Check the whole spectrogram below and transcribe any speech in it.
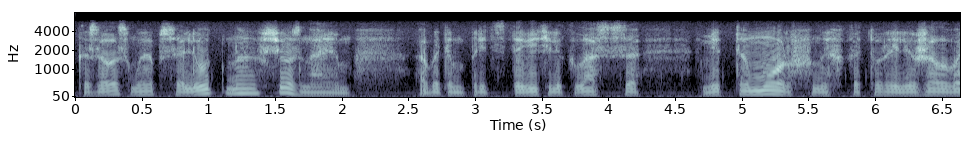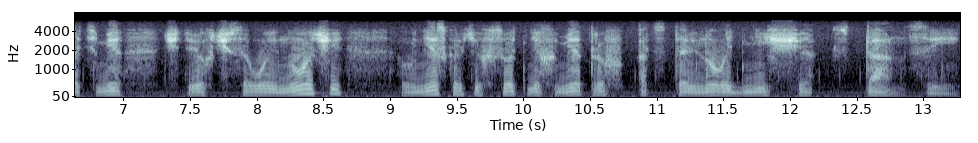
Казалось, мы абсолютно все знаем — об этом представителе класса метаморфных, который лежал во тьме четырехчасовой ночи в нескольких сотнях метров от стального днища станции.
